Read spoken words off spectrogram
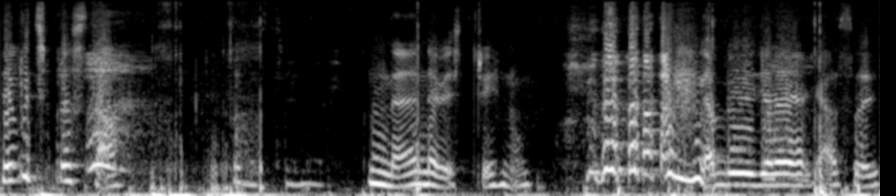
Nebuď prostá. Co nestřihneš? Ne, nevystřihnu. Aby viděli, jaká seš.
